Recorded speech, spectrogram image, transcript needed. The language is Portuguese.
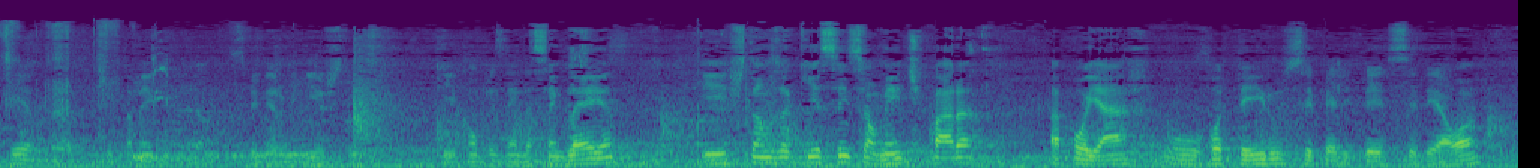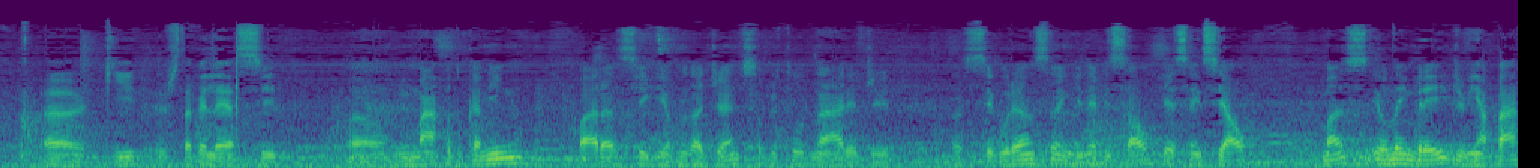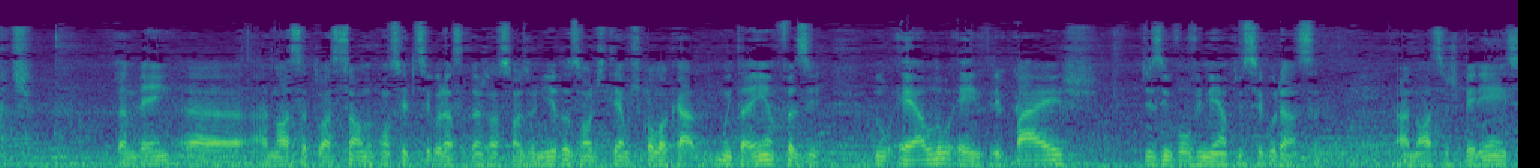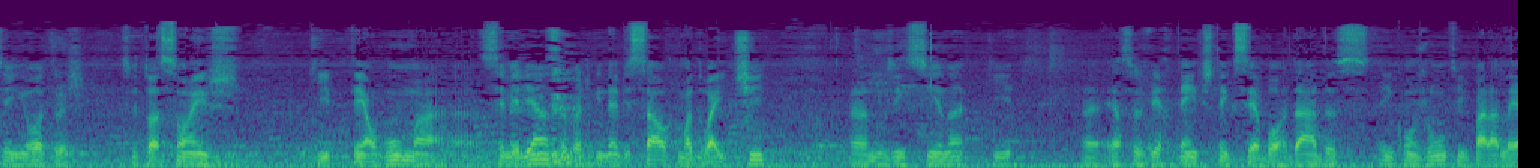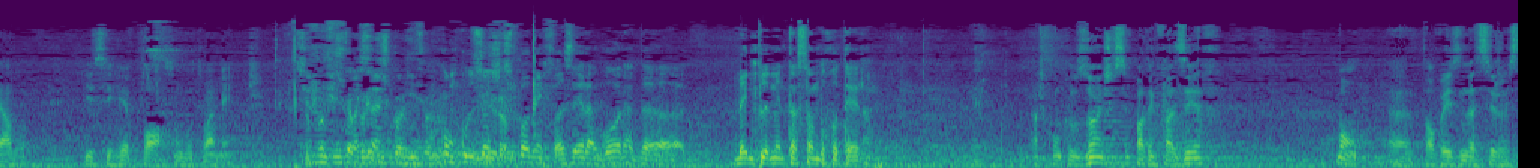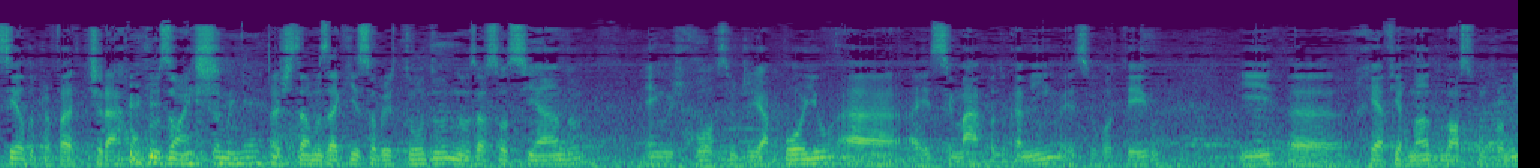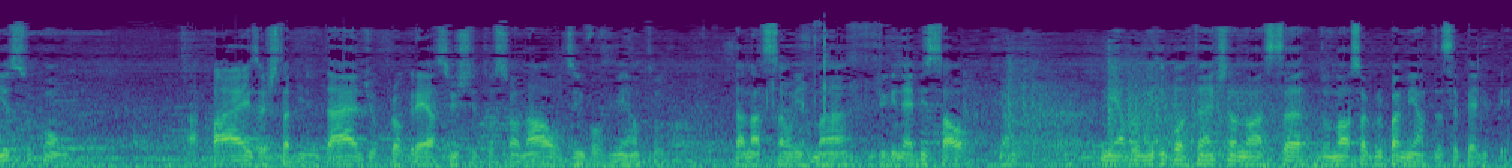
esquerda, também com o primeiro-ministro e com o presidente da Assembleia. E estamos aqui essencialmente para apoiar o roteiro CPLP-CDAO, uh, que estabelece uh, um mapa do caminho para seguirmos adiante, sobretudo na área de uh, segurança em Guiné-Bissau, que é essencial. Mas eu lembrei, de minha parte, também uh, a nossa atuação no Conselho de Segurança das Nações Unidas, onde temos colocado muita ênfase no elo entre paz, desenvolvimento e segurança. A nossa experiência em outras situações que têm alguma uh, semelhança com a de Guiné-Bissau, como a do Haiti, uh, nos ensina que essas vertentes têm que ser abordadas em conjunto, em paralelo e se reforçam mutuamente. Quais são as conclusões que se podem fazer agora da, da implementação do roteiro? As conclusões que se podem fazer? Bom, uh, talvez ainda seja cedo para tirar conclusões. Nós estamos aqui, sobretudo, nos associando em um esforço de apoio a, a esse mapa do caminho, esse roteiro, e uh, reafirmando o nosso compromisso com a paz, a estabilidade, o progresso institucional, o desenvolvimento da nação irmã de Guiné-Bissau, que é um membro muito importante do nosso agrupamento da CPLP.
